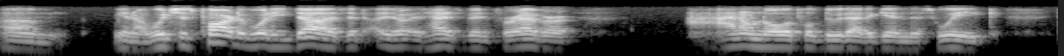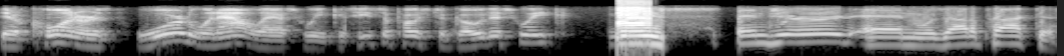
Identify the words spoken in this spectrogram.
um, you know, which is part of what he does. It, it has been forever. I don't know if he'll do that again this week. Their corners, Ward went out last week. Is he supposed to go this week? He's injured and was out of practice.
